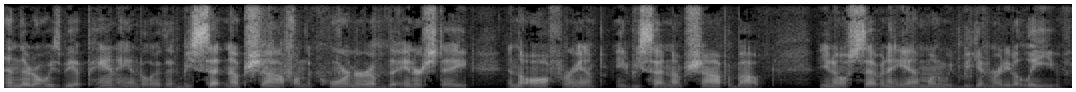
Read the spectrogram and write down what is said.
and there'd always be a panhandler that'd be setting up shop on the corner of the interstate and the off ramp. He'd be setting up shop about, you know, 7 a.m. when we'd be getting ready to leave.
